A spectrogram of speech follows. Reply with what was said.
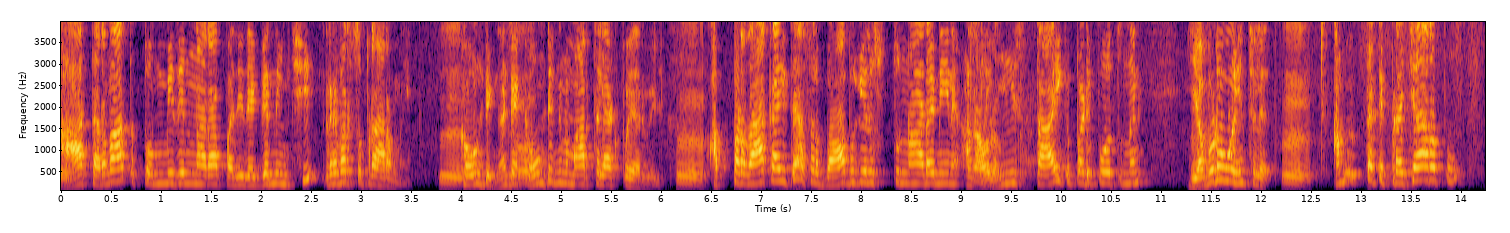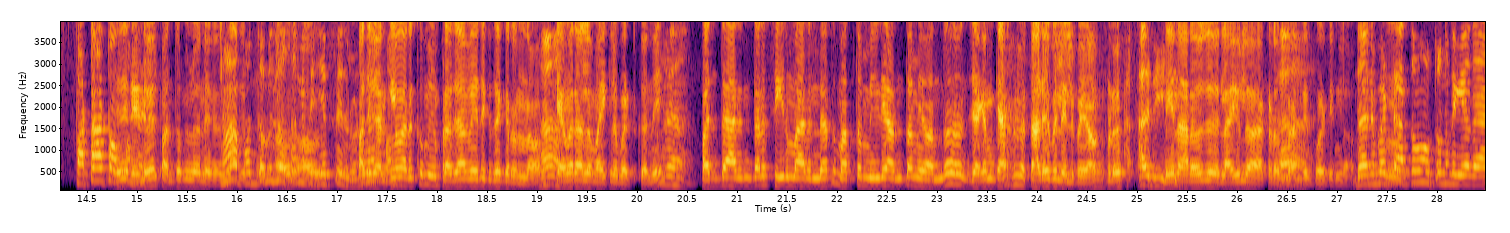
ఆ తర్వాత తొమ్మిదిన్నర పది దగ్గర నుంచి రివర్స్ ప్రారంభమైంది. కౌంటింగ్. అంటే కౌంటింగ్ను మార్చలేకపోయారు వీళ్ళు. అప్పటిదాకా అయితే అసలు బాబు గెలుస్తున్నాడని అసలు ఈ స్థాయికి పడిపోతుందని ఎవడూ ఊహించలేదు. అంతటి ప్రచారపు పటాటో రెండు వేల పంతొమ్మిదిలోనే కదా పంతొమ్మిదిలో చెప్పేది, పది గంటల వరకు మేము ప్రజావేదిక దగ్గర ఉన్నాం కెమెరాలో మైక్లు పెట్టుకొని. పది దారిన తర్వాత సీన్ మారిన తర్వాత మొత్తం మీడియా అంతా మేము అందరం జగన్ కెమెరా తాడేపల్లి వెళ్ళిపోయాం అప్పుడు. నేను ఆ రోజు లైవ్లో అక్కడ ఉన్నాను రిపోర్టింగ్లో దాన్ని బట్టి అర్థం అవుతున్నది కదా.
